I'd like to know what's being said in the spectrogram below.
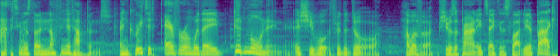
acting as though nothing had happened, and greeted everyone with a good morning as she walked through the door. However, she was apparently taken slightly aback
